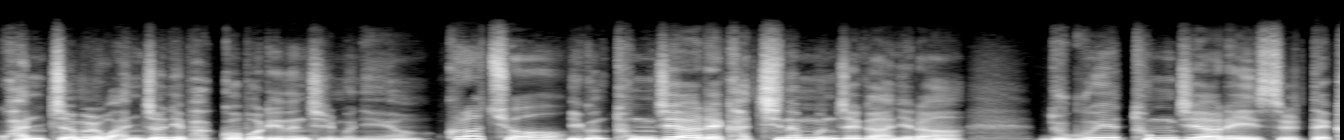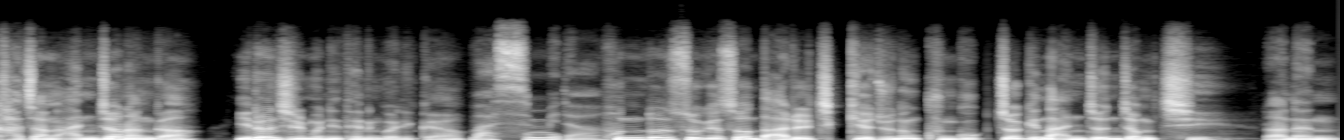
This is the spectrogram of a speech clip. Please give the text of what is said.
관점을 완전히 바꿔버리는 질문이에요. 그렇죠. 이건 통제 아래 갇히는 문제가 아니라 누구의 통제 아래 있을 때 가장 안전한가? 이런 질문이 되는 거니까요. 맞습니다. 혼돈 속에서 나를 지켜주는 궁극적인 안전정치 라는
